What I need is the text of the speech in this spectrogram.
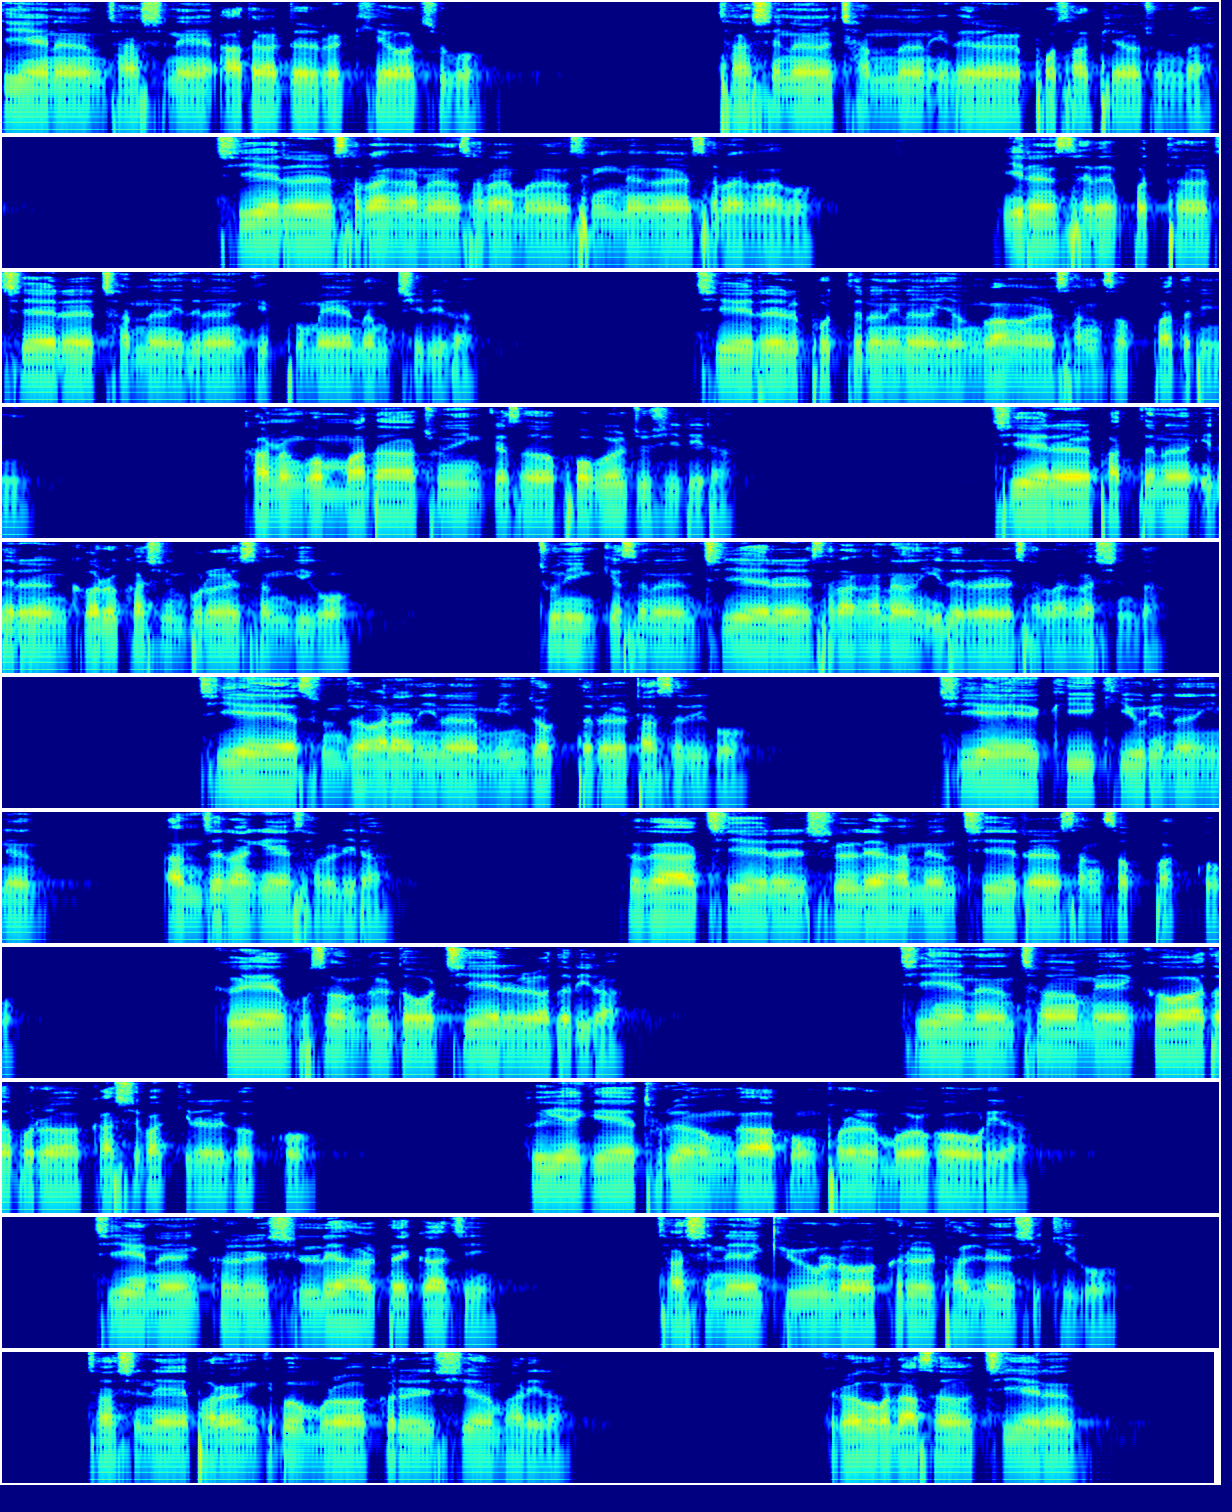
지혜는 자신의 아들들을 키워주고 자신을 찾는 이들을 보살펴 준다. 지혜를 사랑하는 사람은 생명을 사랑하고 이른 새벽부터 지혜를 찾는 이들은 기쁨에 넘치리라. 지혜를 붙드는 이는 영광을 상속받으리니 가는 곳마다 주님께서 복을 주시리라. 지혜를 받드는 이들은 거룩하신 분을 섬기고 주님께서는 지혜를 사랑하는 이들을 사랑하신다. 지혜에 순종하는 이는 민족들을 다스리고 지혜에 귀 기울이는 이는 안전하게 살리라. 그가 지혜를 신뢰하면 지혜를 상속받고 그의 후손들도 지혜를 얻으리라. 지혜는 처음에 그와 더불어 가시밭길을 걷고 그에게 두려움과 공포를 몰고 오리라. 지혜는 그를 신뢰할 때까지 자신의 규율로 그를 단련시키고 자신의 바른 기쁨으로 그를 시험하리라. 그러고 나서 지혜는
